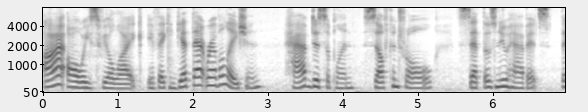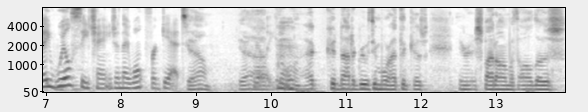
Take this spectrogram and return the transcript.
I always feel like if they can get that revelation, have discipline, self control, set those new habits, they mm-hmm. will see change and they won't forget. Yeah, yeah. Really. I could not agree with you more. I think you're spot on with all those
